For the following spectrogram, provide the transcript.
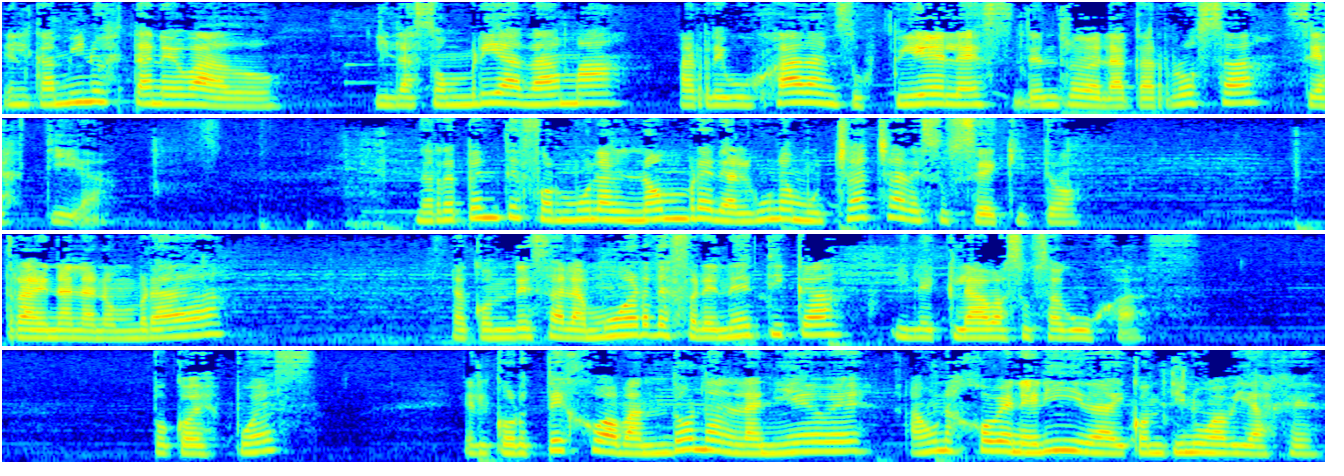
El camino está nevado y la sombría dama, arrebujada en sus pieles dentro de la carroza, se hastía. De repente formula el nombre de alguna muchacha de su séquito. Traen a la nombrada, la condesa la muerde frenética y le clava sus agujas. Poco después, el cortejo abandona en la nieve a una joven herida y continúa viaje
